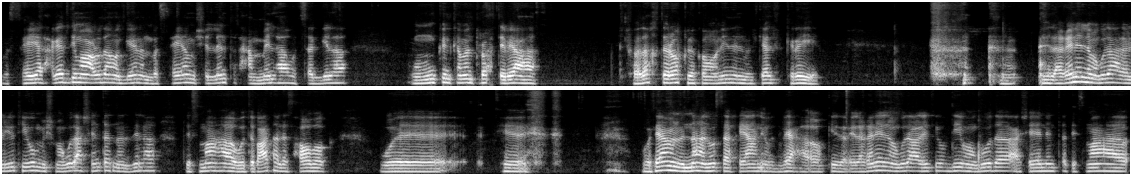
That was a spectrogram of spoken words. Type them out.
بس هي الحاجات دي معروضة مجانًا، بس هي مش اللي أنت تحمّلها وتسجّلها وممكن كمان تروح تبيعها، فده اختراق لقوانين الملكية الفكرية. الأغاني اللي موجودة على اليوتيوب مش موجودة عشان أنت تنزّلها تسمعها وتبعتها لأصحابك و وتعمل منها نُسَخ يعني وتبيعها أو كده، الأغاني اللي موجودة على اليوتيوب دي موجودة عشان أنت تسمعها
